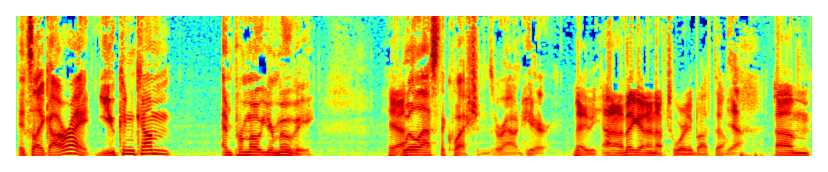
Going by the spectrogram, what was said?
It's like, all right, you can come and promote your movie. yeah, We'll ask the questions around here. maybe I don't know. They got enough to worry about though. Yeah. Um.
